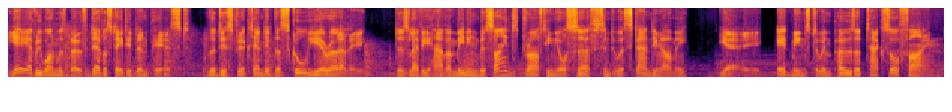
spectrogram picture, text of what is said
Yay everyone was both devastated and pissed. The district ended the school year early. Does levy have a meaning besides drafting your serfs into a standing army? Yay. It means to impose a tax or fine.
